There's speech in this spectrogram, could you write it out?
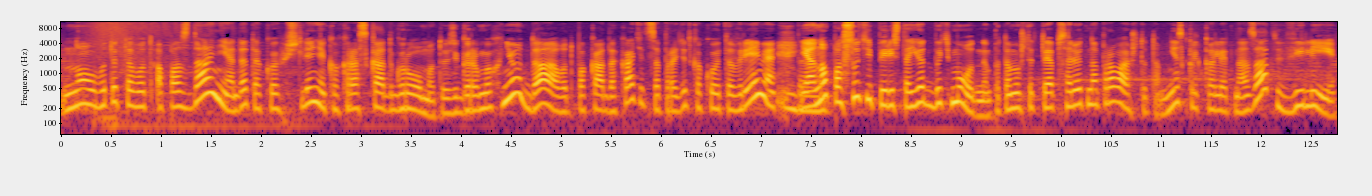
Но вот это вот опоздание, да, такое впечатление, как раскат грома, то есть громыхнет, да, а вот пока докатится, пройдет какое-то время, да. и оно, по сути, перестает быть модным, потому что ты абсолютно права, что там несколько лет назад ввели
